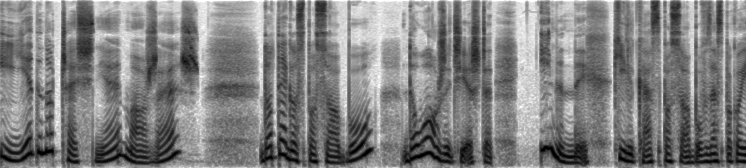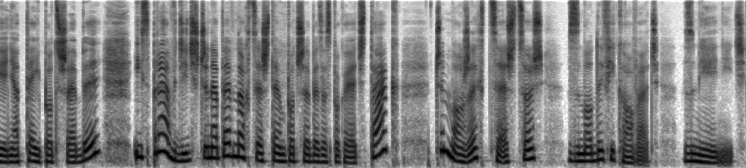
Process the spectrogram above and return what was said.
i jednocześnie możesz do tego sposobu dołożyć jeszcze innych kilka sposobów zaspokojenia tej potrzeby i sprawdzić, czy na pewno chcesz tę potrzebę zaspokojać tak, czy może chcesz coś zmodyfikować, zmienić.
